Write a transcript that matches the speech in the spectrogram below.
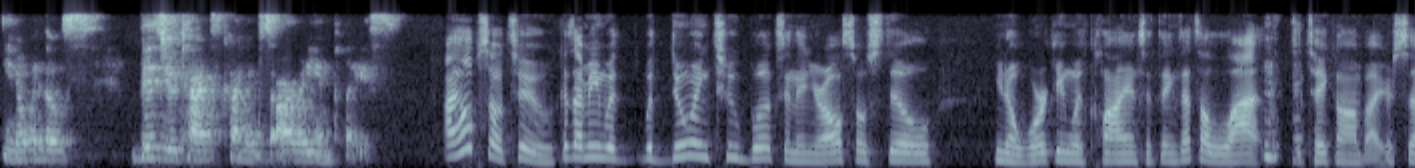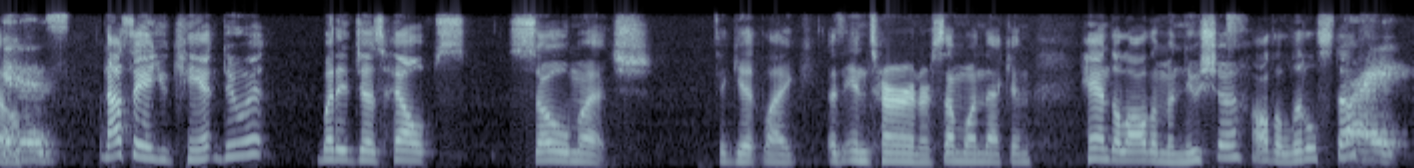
you know, when those busier times come, it's already in place. I hope so too, because I mean, with with doing two books and then you're also still, you know, working with clients and things. That's a lot to take on by yourself. It is. Not saying you can't do it, but it just helps so much to get like an intern or someone that can handle all the minutia, all the little stuff. Right.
